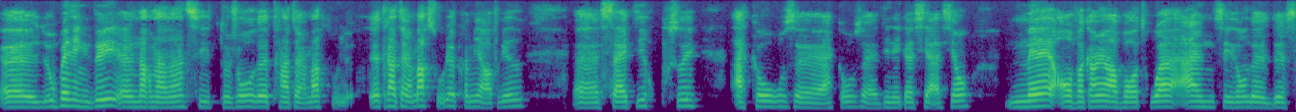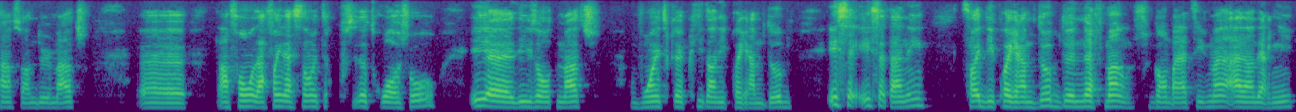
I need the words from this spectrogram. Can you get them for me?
l'opening day, normalement, c'est toujours le 31 mars ou le 31 mars ou le 1er avril. Euh, ça a été repoussé à cause, euh, à cause euh, des négociations, mais on va quand même avoir droit à une saison de, de 162 matchs. dans le fond, la fin de la saison a été repoussée de trois jours et les autres matchs vont être repris dans des programmes doubles. Et, cette année, ça va être des programmes doubles de 9 manches, comparativement à l'an dernier,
